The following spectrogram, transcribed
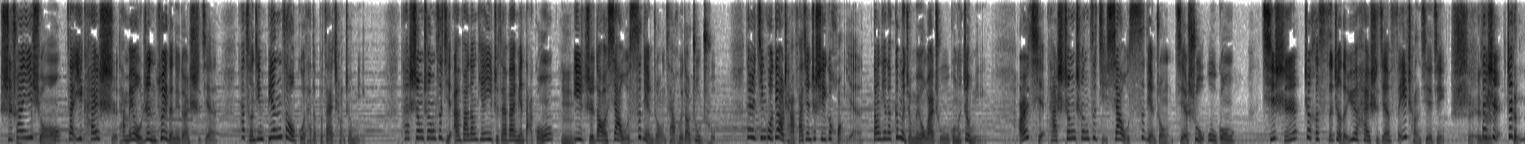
石川一雄在一开始他没有认罪的那段时间，他曾经编造过他的不在场证明。他声称自己案发当天一直在外面打工，嗯，一直到下午四点钟才回到住处。但是经过调查发现这是一个谎言，当天他根本就没有外出务工的证明，而且他声称自己下午四点钟结束务工，其实这和死者的遇害时间非常接近。是，但是这跟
